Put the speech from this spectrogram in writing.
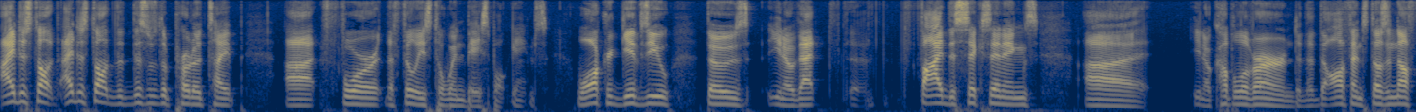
I just thought I just thought that this was the prototype uh, for the Phillies to win baseball games. Walker gives you those, you know, that five to six innings, uh, you know, a couple of earned. The, the offense does enough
